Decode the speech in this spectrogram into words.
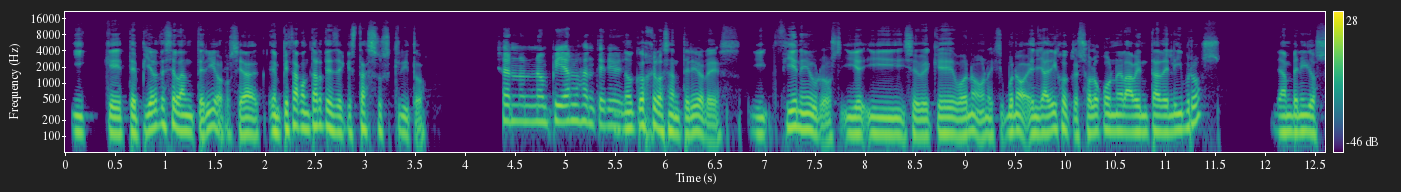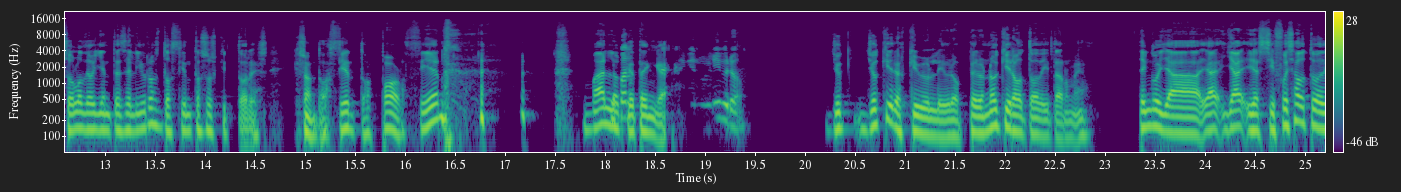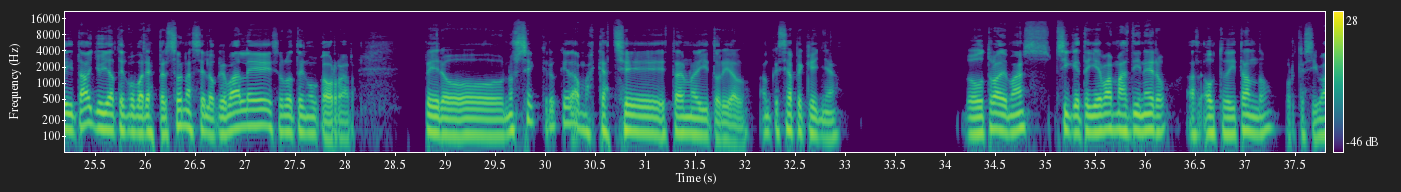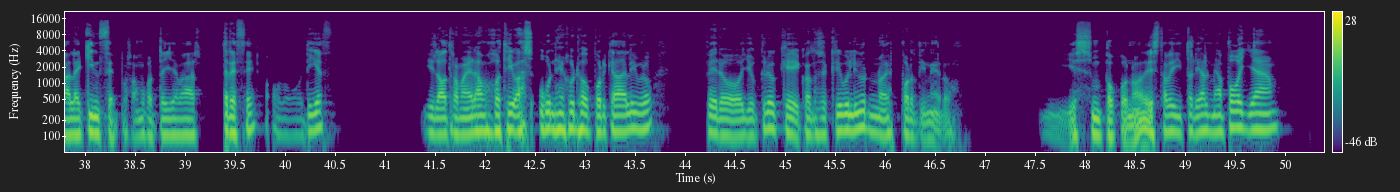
y que te pierdes el anterior. O sea, empieza a contar desde que estás suscrito. O sea, no, no pillas los anteriores. No coge los anteriores. Y 100 euros. Y, y se ve que, bueno, bueno, él ya dijo que solo con la venta de libros le han venido solo de oyentes de libros 200 suscriptores. Que son 200 por 100 más lo que ¿Cuánto tenga. escribir un libro? Yo, yo quiero escribir un libro, pero no quiero autoeditarme. Tengo ya, ya, ya- si fuese autoeditado, yo ya tengo varias personas, sé lo que vale, solo tengo que ahorrar. Pero no sé, creo que da más caché estar en una editorial, aunque sea pequeña. Lo otro, además, sí que te llevas más dinero autoeditando, porque si vale 15, pues a lo mejor te llevas 13 o 10. Y de la otra manera, a lo mejor te llevas un euro por cada libro. Pero yo creo que cuando se escribe un libro no es por dinero. Y es un poco, ¿no? Esta editorial me apoya.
